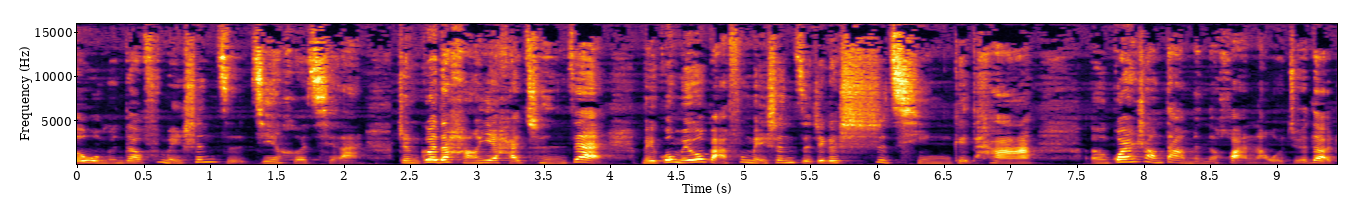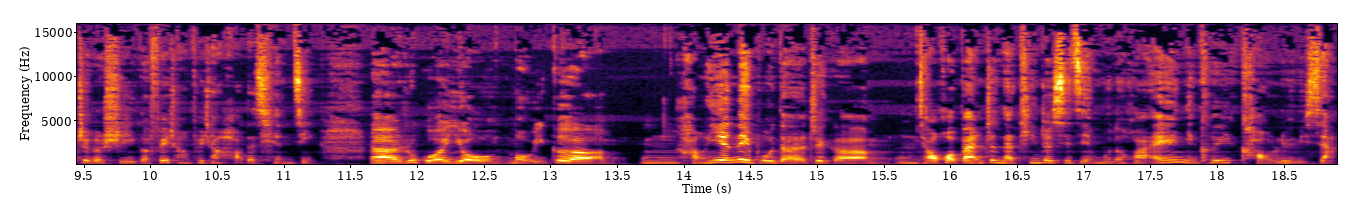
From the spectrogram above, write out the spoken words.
和我们的赴美生子结合起来，整个的行业还存在，美国没有把赴美生子这个事情给它。嗯，关上大门的话呢，我觉得这个是一个非常非常好的前景。那如果有某一个嗯行业内部的这个嗯小伙伴正在听这期节目的话，哎，你可以考虑一下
